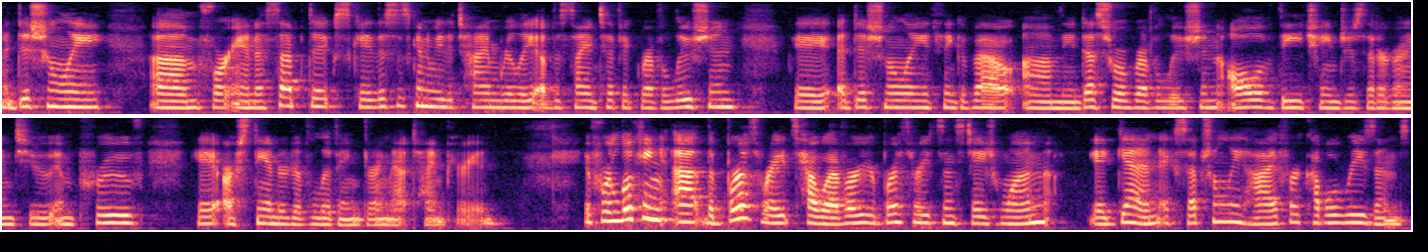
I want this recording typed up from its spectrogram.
Additionally, um, for antiseptics, okay, this is going to be the time really of the scientific revolution. Okay, additionally, think about um, the industrial revolution, all of the changes that are going to improve okay, our standard of living during that time period. If we're looking at the birth rates, however, your birth rates in stage one again, exceptionally high for a couple reasons.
